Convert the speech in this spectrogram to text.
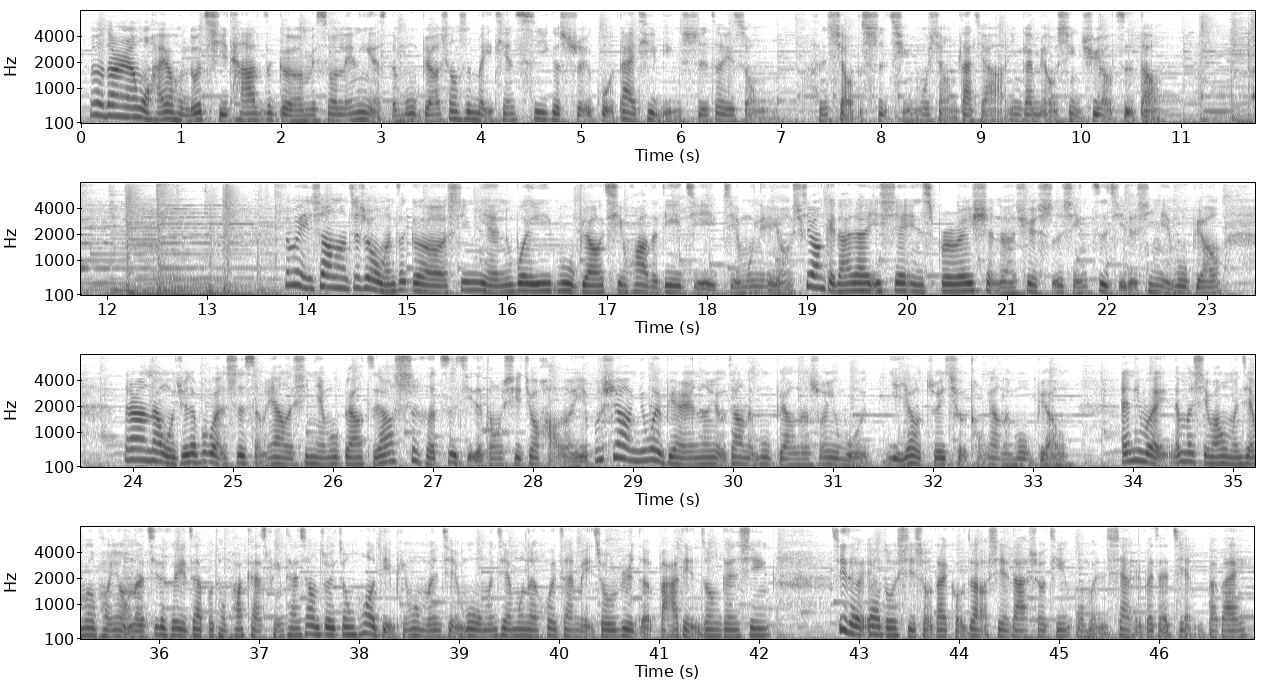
那么当然，我还有很多其他这个 miscellaneous 的目标，像是每天吃一个水果代替零食这一种。很小的事情，我想大家应该没有兴趣要知道。以上呢，就是我们这个新年微目标计划的第一集节目内容，希望给大家一些 inspiration 呢，去实行自己的新年目标。当然呢，我觉得不管是什么样的新年目标，只要适合自己的东西就好了，也不需要因为别人呢有这样的目标呢，所以我也要追求同样的目标。Anyway，那么喜欢我们节目的朋友呢，记得可以在不同 Podcast 平台上追踪或点评我们的节目。我们节目呢会在每周日的八点钟更新，记得要多洗手、戴口罩。谢谢大家收听，我们下个礼拜再见，拜拜。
